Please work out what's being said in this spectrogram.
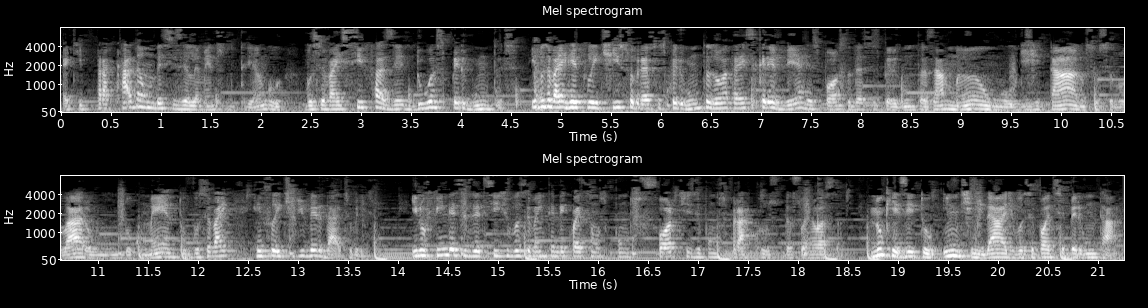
é que para cada um desses elementos do triângulo, você vai se fazer duas perguntas. E você vai refletir sobre essas perguntas ou até escrever a resposta dessas perguntas à mão ou digitar no seu celular ou num documento. Você vai refletir de verdade sobre isso. E no fim desse exercício você vai entender quais são os pontos fortes e pontos fracos da sua relação. No quesito intimidade, você pode se perguntar:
